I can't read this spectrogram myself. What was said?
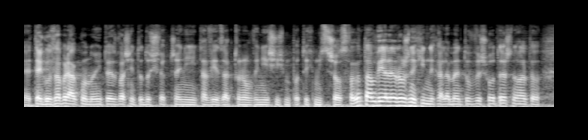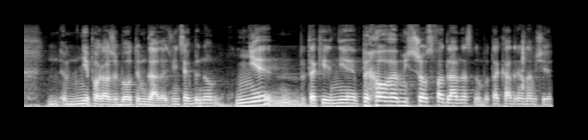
E, tego zabrakło, no i to jest właśnie to doświadczenie i ta wiedza, którą wynieśliśmy po tych mistrzostwach no tam wiele różnych innych elementów wyszło też, no ale to nie pora, żeby o tym gadać. Więc jakby no nie takie nie pechowe mistrzostwa dla nas, no bo ta kadra nam się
